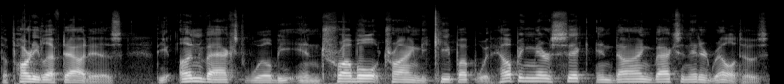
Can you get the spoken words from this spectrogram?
The party left out is the unvaxxed will be in trouble trying to keep up with helping their sick and dying vaccinated relatives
